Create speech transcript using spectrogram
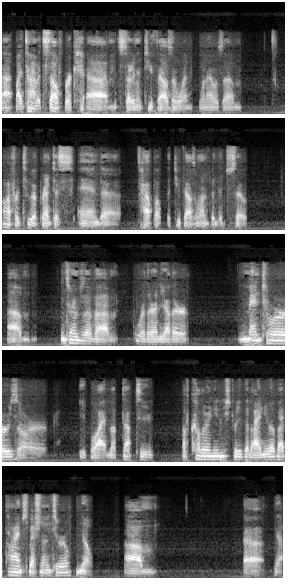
at my time at Southbrook, um, starting in 2001 when I was um, offered to apprentice and uh, help out the 2001 vintage. So um, in terms of um, were there any other mentors or people I looked up to of color in the industry that I knew of at time, especially in Ontario? No. Um, uh, yeah,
